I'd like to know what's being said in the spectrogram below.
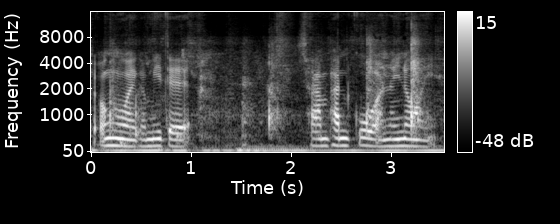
สองหน่วยก็มีแต่สามพันกว่าหน่อยๆ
